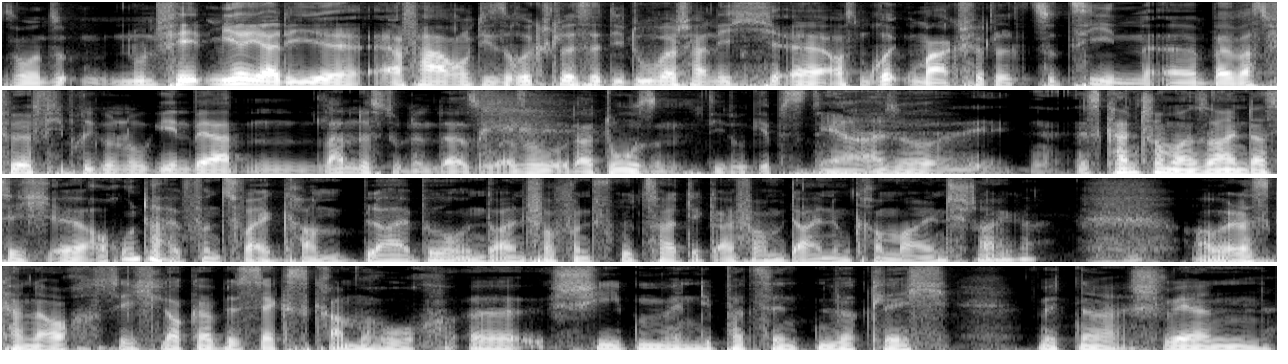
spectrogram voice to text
so, und so, nun fehlt mir ja die Erfahrung, diese Rückschlüsse, die du wahrscheinlich äh, aus dem Rückenmark schüttelst, zu ziehen. Äh, bei was für Fibrinogenwerten landest du denn da so? Also, oder Dosen, die du gibst? Ja, also äh, es kann schon mal sein, dass ich äh, auch unterhalb von zwei Gramm bleibe und einfach von frühzeitig einfach mit einem Gramm einsteige. Aber das kann auch sich locker bis sechs Gramm hochschieben, äh, wenn die Patienten wirklich mit einer schweren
